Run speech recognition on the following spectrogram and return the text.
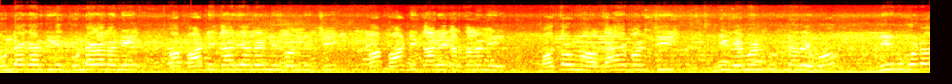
గుండాగర్దికి గుండగలని మా పార్టీ కార్యాలయం మీద పంపించి మా పార్టీ కార్యకర్తలని మొత్తం మా గాయపరిచి మీరు ఏమనుకుంటున్నారేమో మేము కూడా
